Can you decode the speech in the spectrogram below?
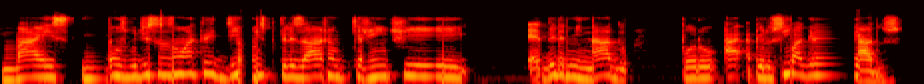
Mas então, os budistas não acreditam nisso porque eles acham que a gente é determinado por o, a, pelos cinco agregados.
